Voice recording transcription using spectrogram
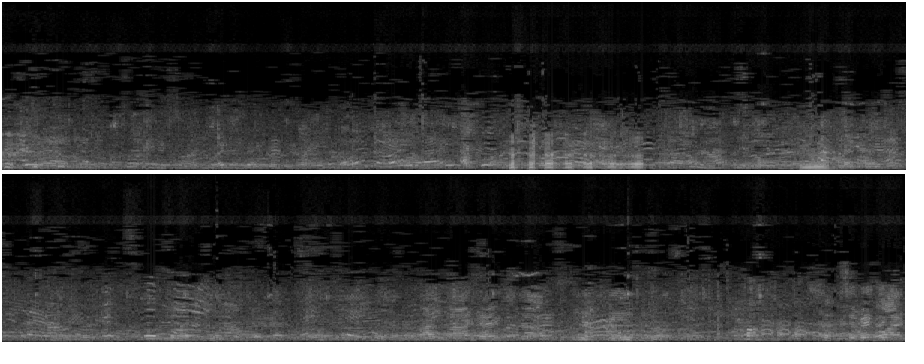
It's a bit like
